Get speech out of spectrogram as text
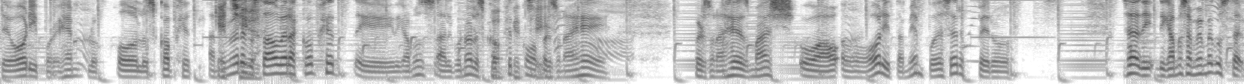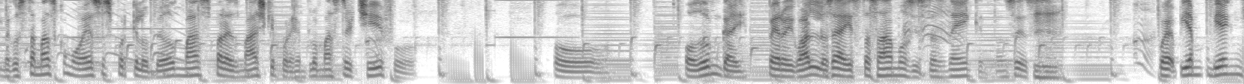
de, Ori, por ejemplo, o los Cuphead. A mí me hubiera gustado ver a Cuphead, eh, digamos, a alguno de los Cuphead, como personaje personaje de Smash o, a, Ori también puede ser, pero o sea, digamos a mí me gusta me gusta más como esos porque los veo más para Smash que por ejemplo Master Chief o o, o Doomguy, pero igual, o sea, ahí está Samus y está Snake, entonces pues, bien, bien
